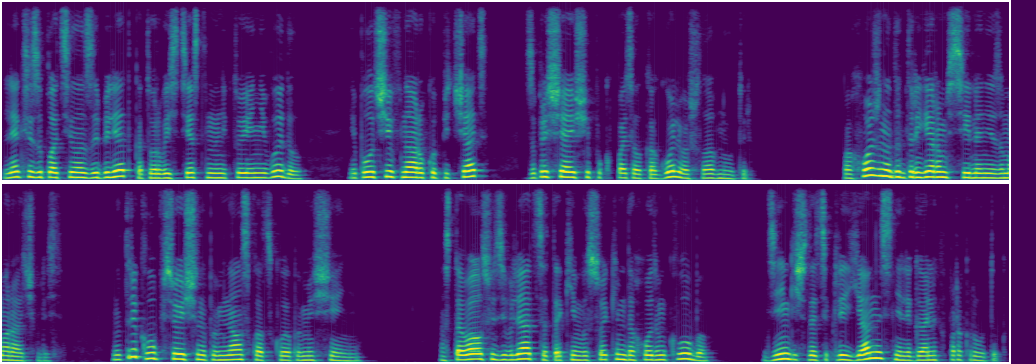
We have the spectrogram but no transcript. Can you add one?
Лекси заплатила за билет, которого, естественно, никто ей не выдал, и, получив на руку печать, запрещающая покупать алкоголь, вошла внутрь. Похоже, над интерьером сильно не заморачивались. Внутри клуб все еще напоминал складское помещение. Оставалось удивляться таким высоким доходам клуба. Деньги сюда текли явно с нелегальных прокруток.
